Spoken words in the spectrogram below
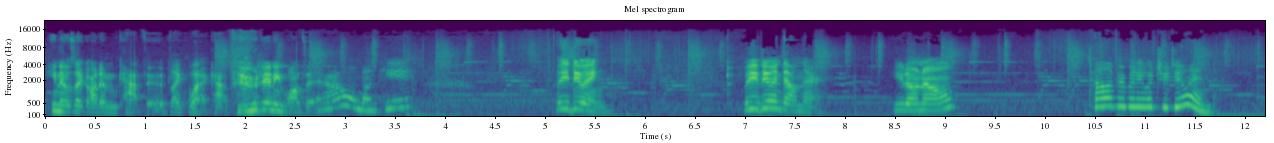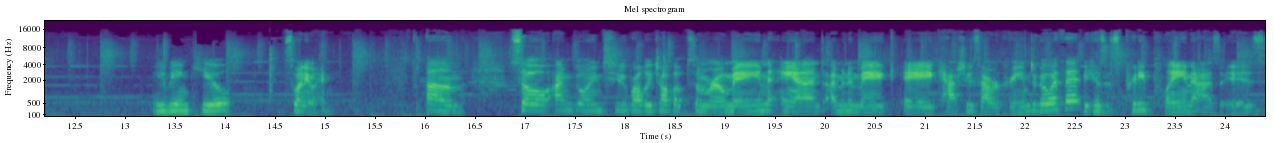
He knows I got him cat food, like wet cat food, and he wants it. Ow, monkey. What are you doing? What are you doing down there? You don't know? Tell everybody what you're doing. Are you being cute? So anyway, um, so I'm going to probably chop up some romaine and I'm gonna make a cashew sour cream to go with it because it's pretty plain as is.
